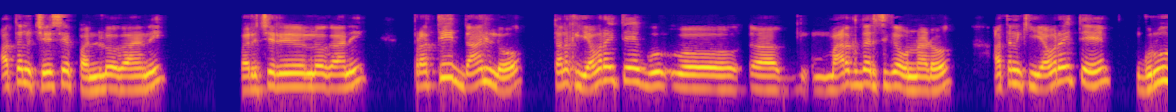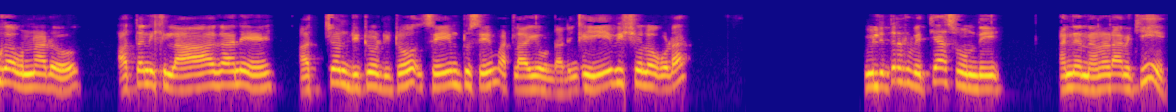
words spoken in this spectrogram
అతను చేసే పనిలో కానీ పరిచర్యలో కానీ ప్రతి దానిలో తనకు ఎవరైతే మార్గదర్శిగా ఉన్నాడో అతనికి ఎవరైతే గురువుగా ఉన్నాడో అతనికి లాగానే అచ్చం ditto ditto same to same అట్లాగే ఉండాలి. ఇంకా ఏ విషయంలో కూడా వీళ్ళిద్దరికి వ్యత్యాసం ఉంది అని నేను అనడానికి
